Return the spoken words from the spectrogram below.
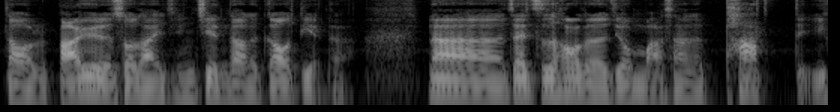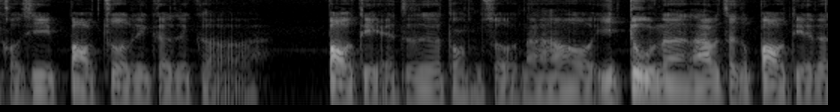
到了八月的时候，它已经见到了高点了。那在之后呢，就马上的啪的一口气爆做了一个这个暴跌的这个动作，然后一度呢，它这个暴跌的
